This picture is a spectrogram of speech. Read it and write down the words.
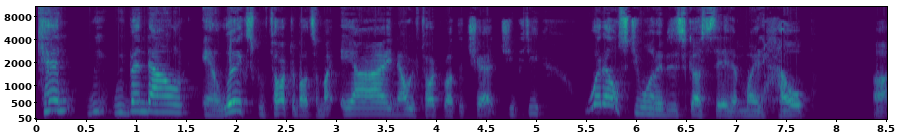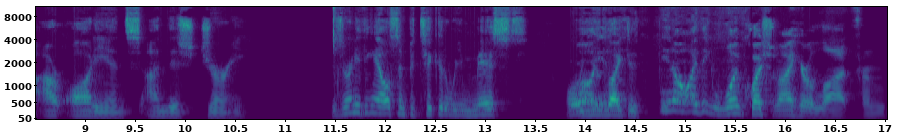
Ken, we, we've been down analytics. We've talked about some AI. Now we've talked about the chat GPT. What else do you want to discuss today that might help uh, our audience on this journey? Is there anything else in particular we missed or well, you'd like to? You know, I think one question I hear a lot from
